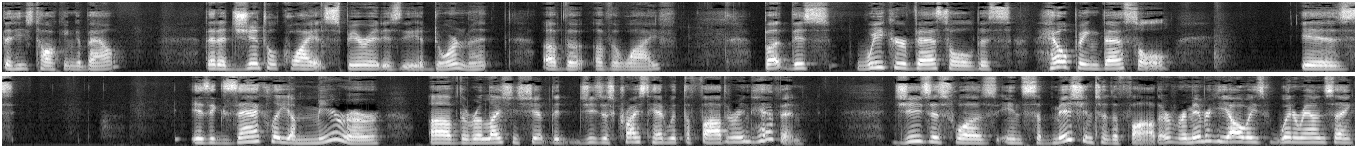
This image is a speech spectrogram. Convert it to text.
that he's talking about. That a gentle, quiet spirit is the adornment of the of the wife, but this weaker vessel, this helping vessel, is is exactly a mirror of the relationship that Jesus Christ had with the Father in heaven. Jesus was in submission to the Father. Remember, he always went around saying,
